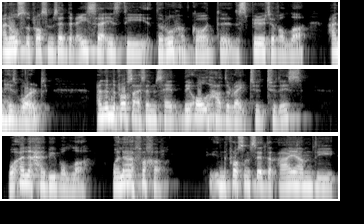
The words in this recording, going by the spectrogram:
And also the Prophet said that Isa is the, the Ruh of God, the, the Spirit of Allah, and His Word. And then the Prophet said they all have the right to, to this. وَأَنَا حَبِيبُ اللَّهِ وَلَا فَخَرْ And the Prophet said that I am the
